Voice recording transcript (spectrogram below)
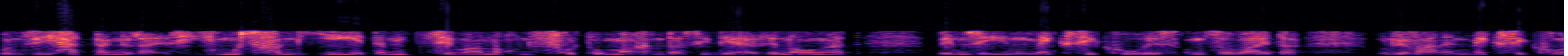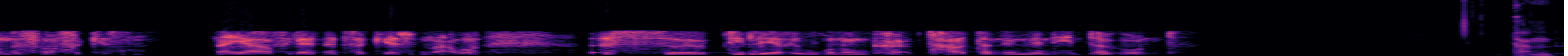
und sie hat dann gesagt, ich muss von jedem Zimmer noch ein Foto machen, dass sie die Erinnerung hat, wenn sie in Mexiko ist und so weiter. Und wir waren in Mexiko und es war vergessen. Naja, vielleicht nicht vergessen, aber es, äh, die leere Wohnung trat dann in den Hintergrund. Dann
